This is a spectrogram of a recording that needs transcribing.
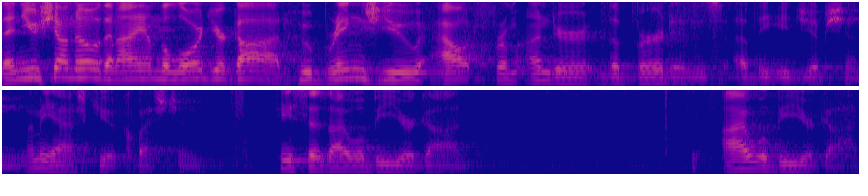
Then you shall know that I am the Lord your God who brings you out from under the burdens of the Egyptian. Let me ask you a question. He says, I will be your God. I will be your God.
